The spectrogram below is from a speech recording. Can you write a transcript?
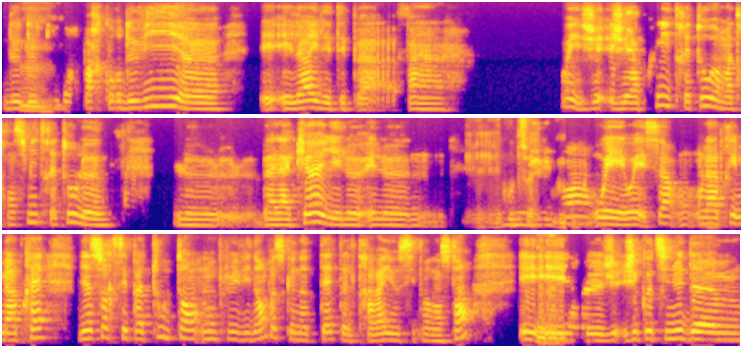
de, de mmh. tout leur parcours de vie. et, et, là, il n'était pas. Enfin. Oui, j'ai appris très tôt, on m'a transmis très tôt le, le bah, l'accueil et le et le, oui oui ça on, l'a appris mais après bien sûr que c'est pas tout le temps non plus évident parce que notre tête elle travaille aussi pendant ce temps et, et euh, j'ai continué de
